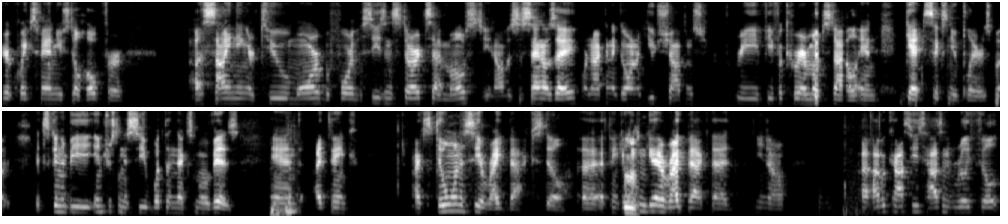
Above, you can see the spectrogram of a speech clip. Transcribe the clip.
you're a Quakes fan, you still hope for a signing or two more before the season starts at most. You know, this is San Jose. We're not going to go on a huge shopping spree, FIFA career mode style, and get six new players, but it's going to be interesting to see what the next move is. And I think I still want to see a right back. Still, uh, I think if mm. we hmm. can get a right back that you know, Abecassis hasn't really filled,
